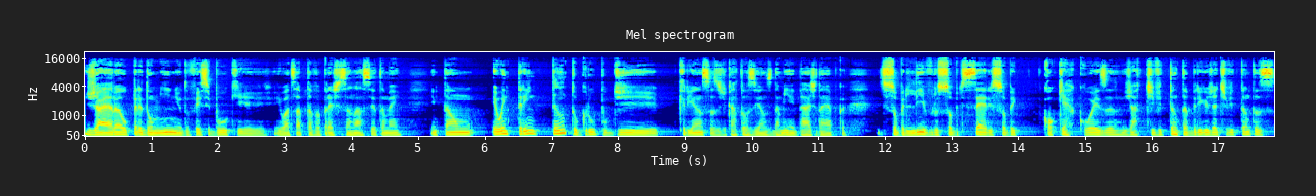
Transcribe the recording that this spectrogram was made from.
Já era o predomínio do Facebook e o WhatsApp estava prestes a nascer também. Então, eu entrei em tanto grupo de crianças de 14 anos da minha idade na época, sobre livros, sobre séries, sobre qualquer coisa. Já tive tanta briga, já tive tantas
